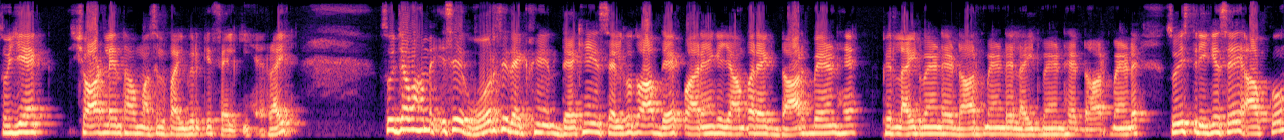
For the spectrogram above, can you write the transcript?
सो so, ये एक short length of muscle fibre के सेल की है राइट सो so, जब हम इसे गौर से देखें देखें इस सेल को तो आप देख पा रहे हैं कि यहाँ पर एक डार्क बैंड है फिर लाइट बैंड है डार्क बैंड है लाइट बैंड है डार्क बैंड है। सो so, इस तरीके से आपको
